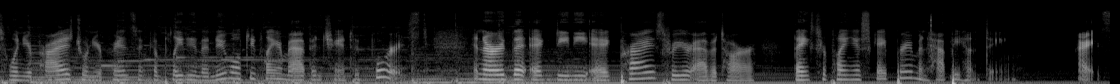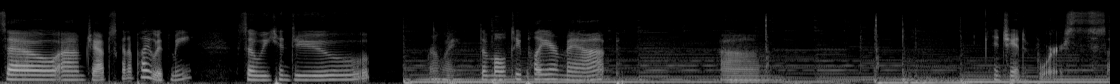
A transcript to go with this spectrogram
To win your prize, join your friends in completing the new multiplayer map Enchanted Forest and earn the Egg Genie Egg prize for your avatar. Thanks for playing Escape Room and happy hunting. Alright, so um, Jab's going to play with me so we can do wrong way, the multiplayer map. Um, Enchanted Forest. So,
